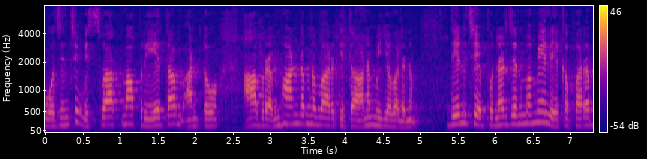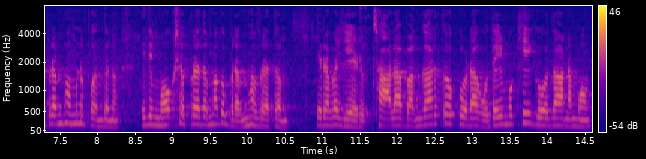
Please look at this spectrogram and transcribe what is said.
పూజించి విశ్వాత్మ ప్రియతాం అంటూ ఆ బ్రహ్మాండమును వారికి దానం ఇయ్యవలను దీనిచే పునర్జన్మమే లేక పరబ్రహ్మమును పొందును. ఇది మోక్షప్రదమగు బ్రహ్మవ్రతం. ఇరవై ఏడు. చాలా బంగారుతో కూడా ఉదయముఖి గోదానము.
